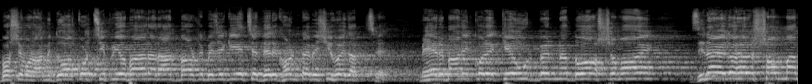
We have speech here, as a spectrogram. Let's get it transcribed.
বসে পড়ো আমি দোয়া করছি প্রিয় ভাইরা রাত বারোটা বেজে গিয়েছে দেড় ঘন্টা বেশি হয়ে যাচ্ছে মেহরবানি করে কেউ উঠবেন না দোয়ার সময় জিনাইদহের সম্মান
